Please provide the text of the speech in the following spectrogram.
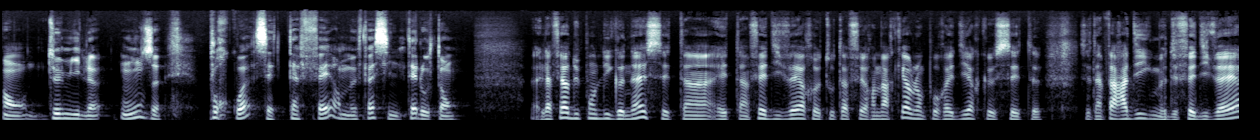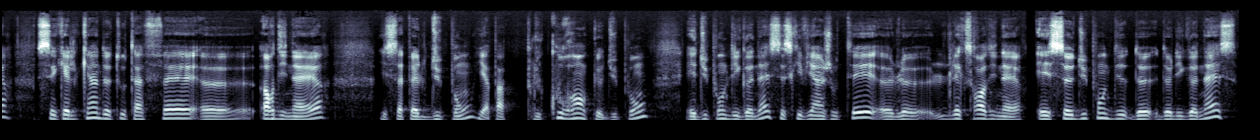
en 2011. Pourquoi cette affaire me fascine-t-elle autant? L'affaire du pont de Ligonnès est un, fait divers tout à fait remarquable. On pourrait dire que c'est c'est un paradigme de fait divers. C'est quelqu'un de tout à fait euh, ordinaire. Il s'appelle Dupont, il n'y a pas plus courant que Dupont. Et Dupont de Ligonnès, c'est ce qui vient ajouter euh, le- l'extraordinaire. Et ce Dupont de, de, de Ligonnès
